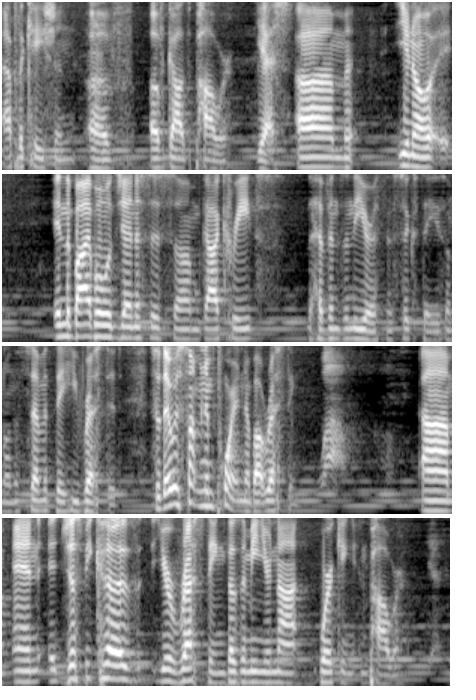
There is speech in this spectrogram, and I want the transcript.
application of of God's power. Yes. Um, you know, in the Bible, Genesis, um, God creates the heavens and the earth in six days, and on the seventh day He rested. So there was something important about resting. wow. Um, and it, just because you're resting doesn't mean you're not working in power. Yes.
